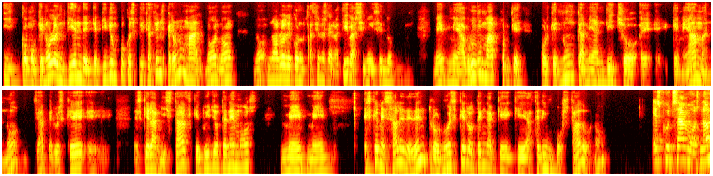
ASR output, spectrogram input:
y, como que no lo entiende, te pide un poco explicaciones, pero no mal, no, no, no, no hablo de connotaciones negativas, sino diciendo, me, me abruma porque porque nunca me han dicho eh, que me aman, ¿no? Ya, pero es que, es que la amistad que tú y yo tenemos me, me, es que me sale de dentro, no es que lo tenga que, que hacer impostado, ¿no? Escuchamos, ¿no?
